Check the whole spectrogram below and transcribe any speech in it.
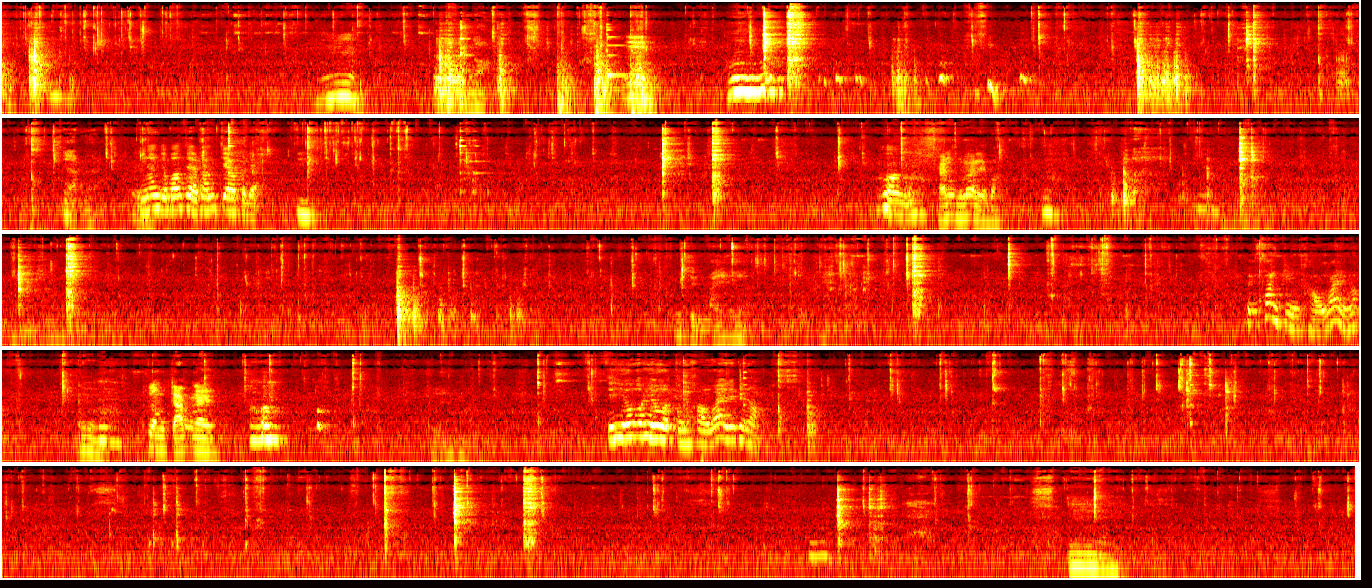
อืมเนาะอืมเนี่ยนะยังจะบอกเสียทำเจียวปะเดี๋ยวห่วงบ่ หันขึ้นมาเลยบ่มีสินไหมเนี่ยเป็นข้อนกินเขาไว้เนาะอืมเครื่องจักรไงที่หิวก็หิวก็กินเขาไว้เลยพี่น้อง อืม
